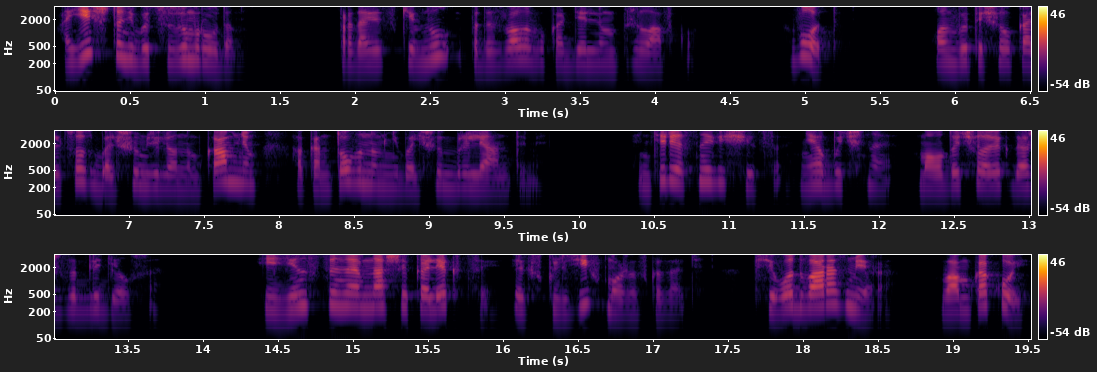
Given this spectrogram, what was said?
«А есть что-нибудь с изумрудом?» Продавец кивнул и подозвал его к отдельному прилавку. «Вот!» Он вытащил кольцо с большим зеленым камнем, окантованным небольшими бриллиантами. Интересная вещица, необычная. Молодой человек даже загляделся. Единственная в нашей коллекции, эксклюзив, можно сказать. Всего два размера. Вам какой?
